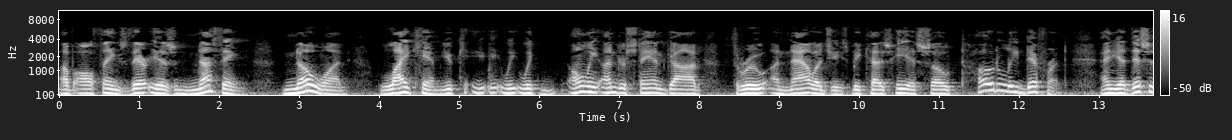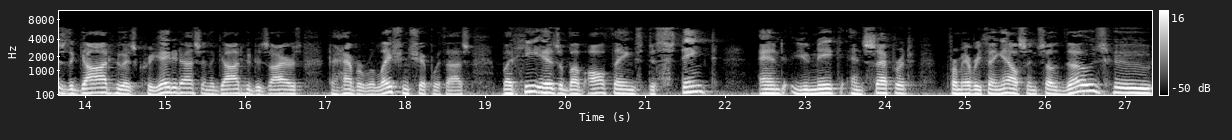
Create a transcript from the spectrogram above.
of all things. There is nothing, no one like him. You, we, we only understand God through analogies because he is so totally different. And yet this is the God who has created us and the God who desires to have a relationship with us. But he is above all things distinct and unique and separate from everything else. And so those who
